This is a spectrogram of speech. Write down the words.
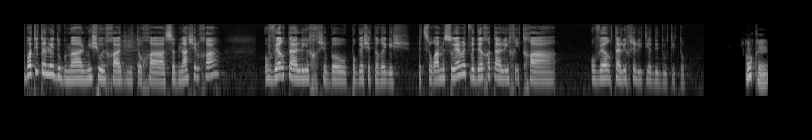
בוא תיתן לי דוגמה על מישהו אחד מתוך הסדנה שלך עובר תהליך שבו הוא פוגש את הרגש בצורה מסוימת ודרך התהליך איתך עובר תהליך של התיידדות איתו. אוקיי,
